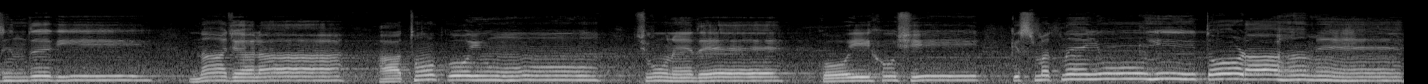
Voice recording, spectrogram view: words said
ज़िंदगी ना जला हाथों को यूँ छूने दे कोई खुशी किस्मत ने यूँ ही तोड़ा हमें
